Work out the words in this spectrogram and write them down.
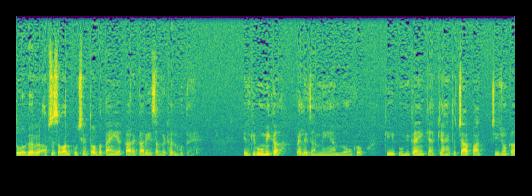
तो अगर आपसे सवाल पूछें तो आप बताएँ यह कार्यकारी संगठन होते हैं। इनकी भूमिका पहले जाननी है हम लोगों को कि भूमिकाएँ क्या क्या हैं। तो चार पाँच चीज़ों का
